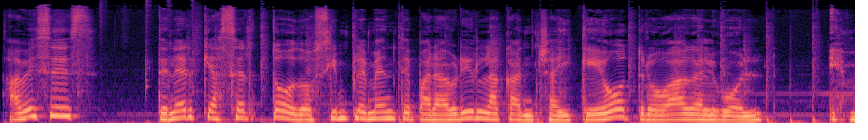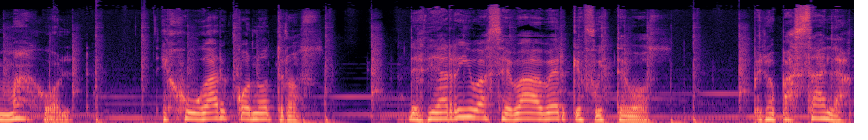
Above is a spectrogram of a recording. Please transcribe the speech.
A veces tener que hacer todo simplemente para abrir la cancha y que otro haga el gol, es más gol. Es jugar con otros. Desde arriba se va a ver que fuiste vos. Pero pasala.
